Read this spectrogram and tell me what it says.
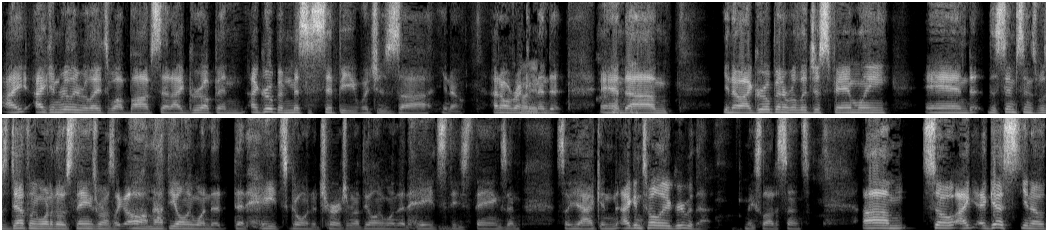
I, I can really relate to what Bob said. I grew up in I grew up in Mississippi, which is uh, you know I don't recommend it, and um, you know I grew up in a religious family, and The Simpsons was definitely one of those things where I was like, oh, I'm not the only one that that hates going to church. I'm not the only one that hates these things, and so yeah, I can I can totally agree with that. Makes a lot of sense. Um, so I, I guess you know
